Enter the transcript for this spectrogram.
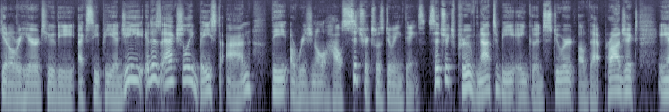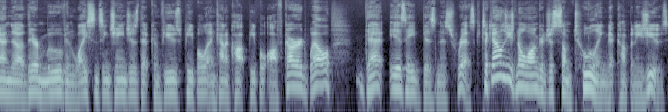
get over here to the XCP-ng, it is actually based on the original how Citrix was doing things. Citrix proved not to be a good steward of that project, and uh, their move in licensing changes that confused people and kind of caught people off guard, well, that is a business risk. Technology is no longer just some tooling that companies use.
